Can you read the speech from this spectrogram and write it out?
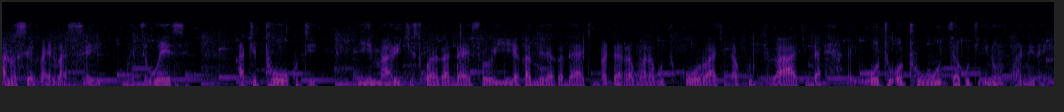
anosevhaivha sei mwedzi wese. Atipowo kuti iyi mari ichiswa yakadai so iyi yakamira yakadai achibhadharira mwana kuchikoro achida kudya achida otiudza kuti inomukwanira here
